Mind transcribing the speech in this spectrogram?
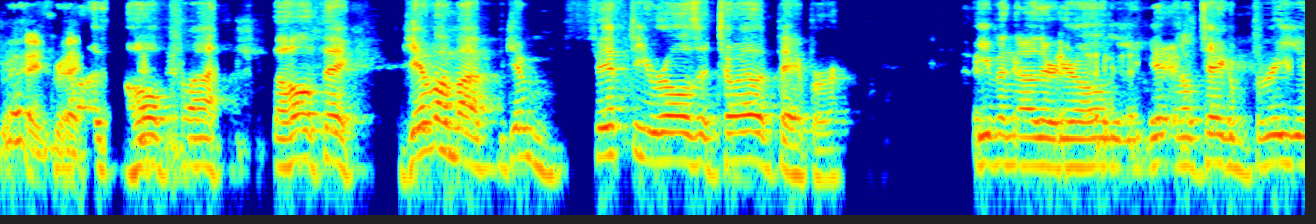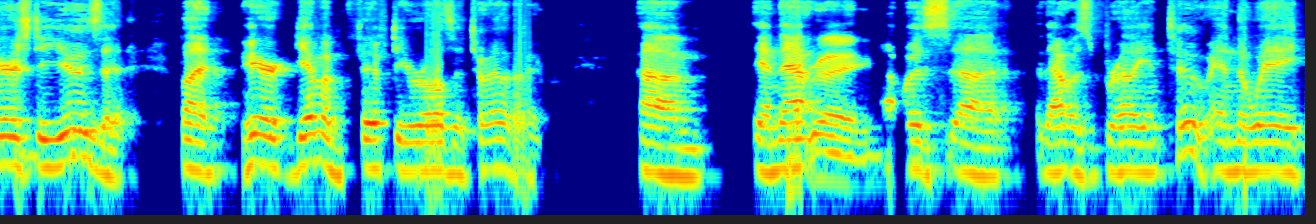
Right, right. the whole the whole thing. Give them a give them 50 rolls of toilet paper, even though they're gonna it'll take them three years to use it. But here, give them 50 rolls of toilet paper. Um, and that Right. was uh, that was brilliant too. And the way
